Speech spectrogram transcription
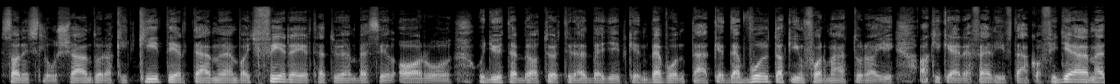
Szaniszló Sándor, aki kétértelműen vagy félreérthetően beszél arról, hogy őt ebbe a történetbe egyébként bevonták, de voltak informátorai, akik erre felhívták a figyelmet.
